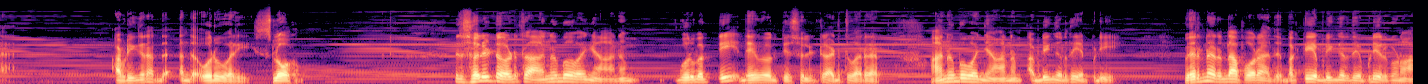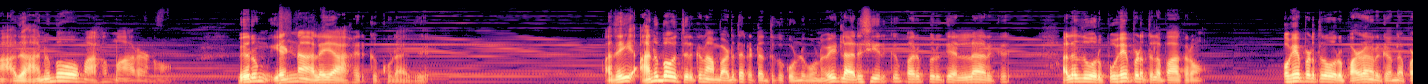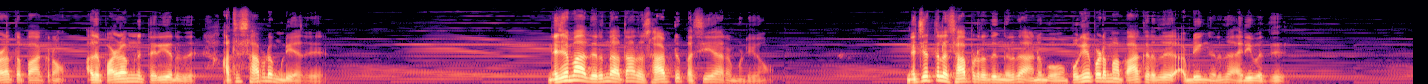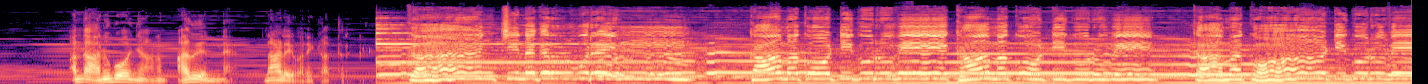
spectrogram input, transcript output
அப்படிங்கிற அந்த அந்த ஒரு வரி ஸ்லோகம். இது சொல்லிட்டு அடுத்து அனுபவ ஞானம். குருபக்தி தெய்வபக்தி சொல்லிட்டு அடுத்து வர்றார். அனுபவ ஞானம் அப்படிங்கிறது எப்படி? வெறும் இருந்தால் போகாது பக்தி அப்படிங்கிறது எப்படி இருக்கணும்? அது அனுபவமாக மாறணும். வெறும் எண்ண அலையாக இருக்கக்கூடாது. அதை அனுபவத்திற்கு நாம் அடுத்த கட்டத்துக்கு கொண்டு போகணும். வீட்டில் அரிசி இருக்குது பருப்பு இருக்குது எல்லாம் இருக்குது அல்லது ஒரு புகைப்படத்தில் பார்க்குறோம் புகைப்படத்தில் ஒரு பழம் இருக்குது அந்த பழத்தை பார்க்குறோம் அது பழம்னு தெரியறது. அதை சாப்பிட முடியாது. நிஜமாக அது இருந்தால் தான் அதை சாப்பிட்டு பசியாற முடியும். நிஜத்தில் சாப்பிட்றதுங்கிறது அனுபவம். புகைப்படமாக பார்க்குறது அப்படிங்கிறது அறிவது. அந்த அனுபவ ஞானம் அது என்ன? நாளை வரை காத்திருக்கு காஞ்சி நகர் உரையும் காமகோட்டி குருவே காமகோட்டி குருவே காமகோட்டி குருவே.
